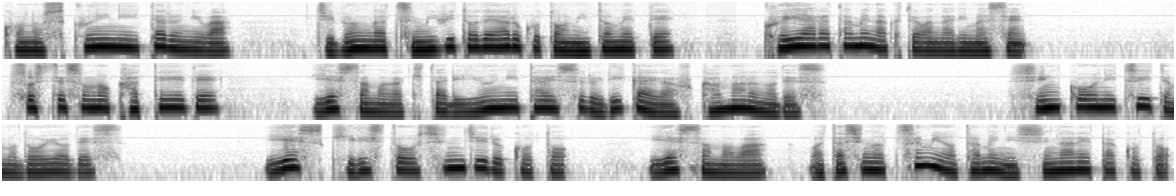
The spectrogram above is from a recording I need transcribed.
この救いに至るには、自分が罪人であることを認めて、悔い改めなくてはなりません。そしてその過程で、イエス様が来た理由に対する理解が深まるのです。信仰についても同様です。イエス・キリストを信じること、イエス様は私の罪のために死なれたこと、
